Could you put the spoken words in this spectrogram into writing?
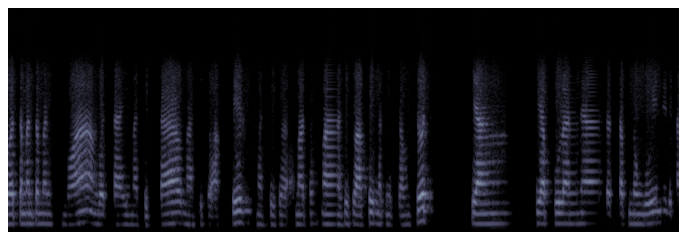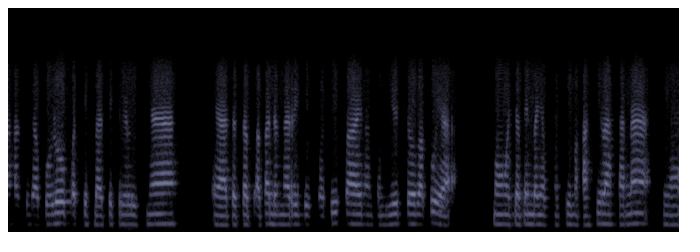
buat teman-teman semua anggota Himatika mahasiswa aktif mahasiswa ma- mahasiswa aktif matematika yang tiap bulannya tetap nungguin di tanggal 30 podcast batik rilisnya ya tetap apa dengerin di Spotify nonton YouTube aku ya mau ngucapin banyak terima kasih lah karena ya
